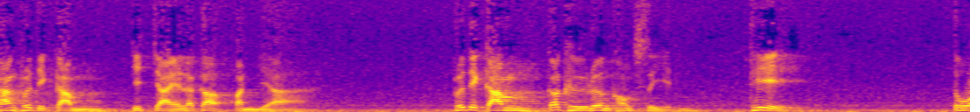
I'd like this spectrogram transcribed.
ทั้งพฤติกรรมจิตใจแล้วก็ปัญญา พฤติกรรมก็คือเรื่องของศีลที่ ตัว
